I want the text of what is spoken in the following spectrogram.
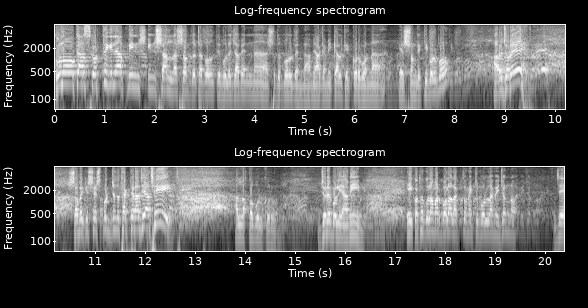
কোন কাজ করতে গেলে আপনি ইনশ- ইনশাআল্লাহ শব্দটা বলতে ভুলে যাবেন না, শুধু বলবেন না, আমি আগামী কালকে করব না। এর সঙ্গে কি বলব? আরও জোরে? সবাইকে শেষ পর্যন্ত থাকতে রাজি আছি? আল্লাহ কবুল করুন। জোরে বলি আমিন। এই কথাগুলো আমার বলা লাগতো না, একটু বললাম এই জন্য যে,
